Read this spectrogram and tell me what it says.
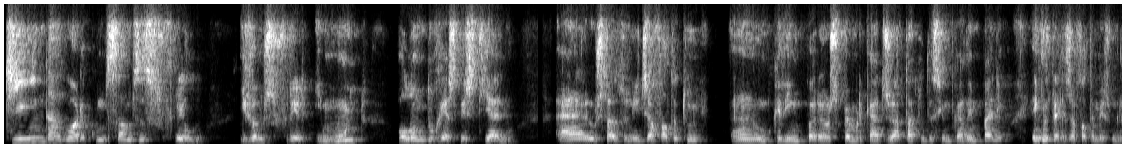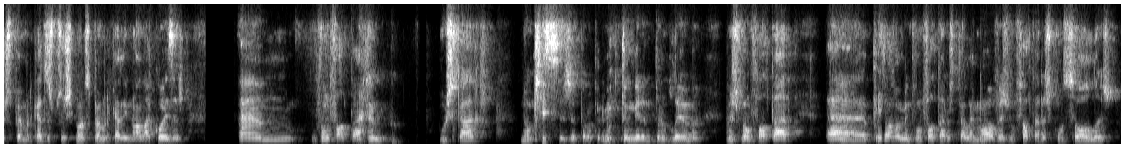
que ainda agora começamos a sofrê-lo, e vamos sofrer e muito, ao longo do resto deste ano. Uh, os Estados Unidos já falta tudo, uh, um bocadinho para os supermercados já está tudo assim um bocado em pânico. A Inglaterra já falta mesmo nos supermercados, as pessoas chegam ao supermercado e não há lá coisas. Um, vão faltar os carros, não que isso seja propriamente um grande problema, mas vão faltar. Uh, provavelmente vão faltar os telemóveis, vão faltar as consolas.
